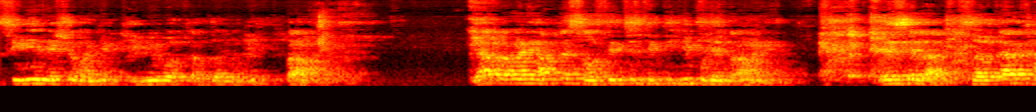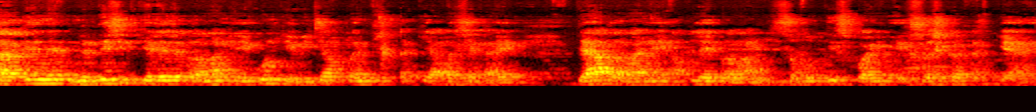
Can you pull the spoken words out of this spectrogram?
सीई रेशो म्हणजे ठेवी व कर्ज म्हणजे प्रमाण याप्रमाणे आपल्या संस्थेची स्थिती ही पुढील प्रमाणे. एस एल आर सहकार खात्याने निर्देशित केलेले प्रमाण एकूण ठेवीच्या पंचवीस टक्के आवश्यक आहे. त्याप्रमाणे आपले प्रमाण सदोतीस पॉईंट एकसष्ट टक्के आहे.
